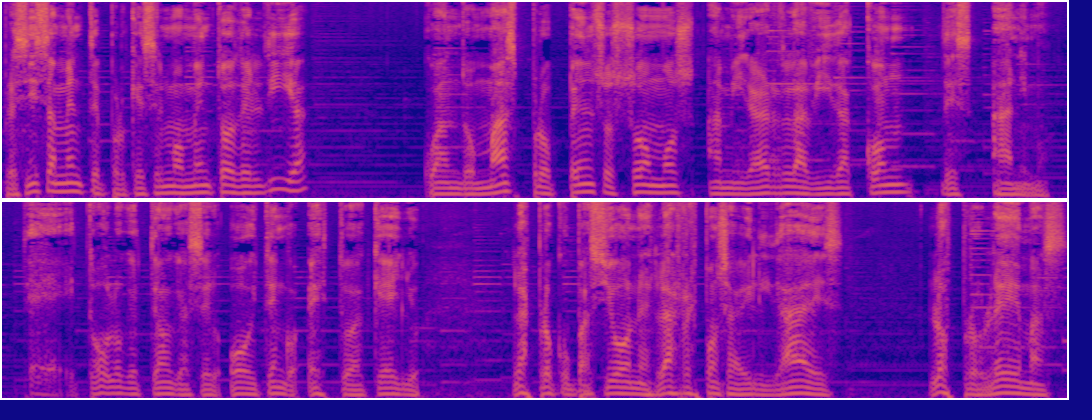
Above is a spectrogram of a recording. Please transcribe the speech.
precisamente porque es el momento del día cuando más propensos somos a mirar la vida con desánimo. todo lo que tengo que hacer hoy, tengo esto, aquello, las preocupaciones, las responsabilidades, los problemas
